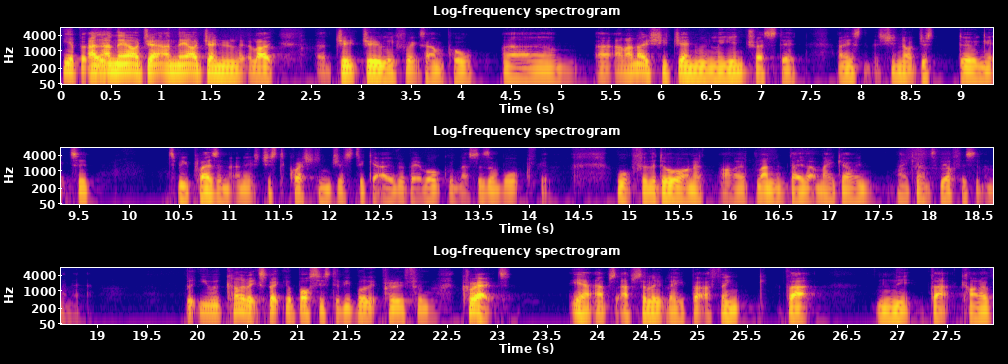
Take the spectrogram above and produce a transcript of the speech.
Yeah, but and they, and they are and they are genuinely like Ju- Julie, for example, um, and I know she's genuinely interested, and it's, she's not just doing it to to be pleasant, and it's just a question just to get over a bit of awkwardness as I walk through walk through the door on a on a random day that I may go in may go into the office at the minute. But you would kind of expect your bosses to be bulletproof and Correct. Yeah, abs- absolutely. But I think that that kind of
